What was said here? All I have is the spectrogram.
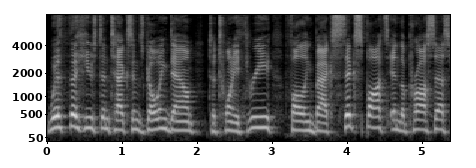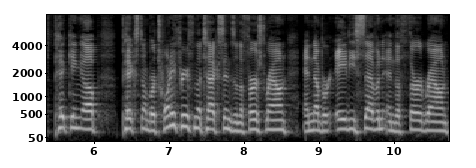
with the Houston Texans going down to 23, falling back six spots in the process, picking up picks number 23 from the Texans in the first round and number 87 in the third round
